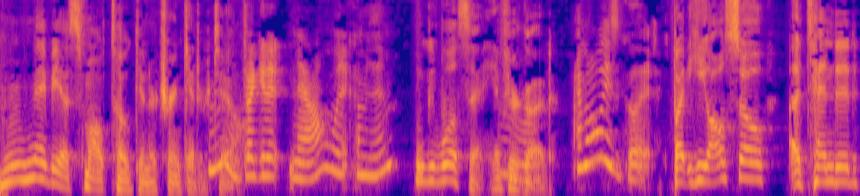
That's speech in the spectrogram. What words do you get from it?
maybe a small token or trinket or two. Hmm, do I get it now when it comes in? We'll see if you're hmm. good. I'm always good. but he also attended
